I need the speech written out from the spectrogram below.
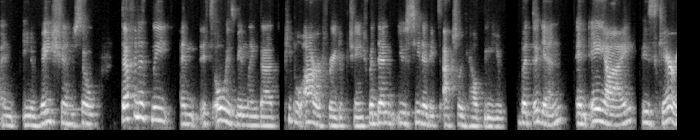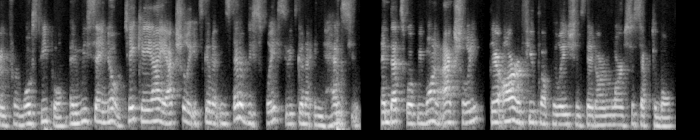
and innovation. So definitely and it's always been like that. People are afraid of change but then you see that it's actually helping you. But again an ai is scary for most people. And we say no take ai actually it's going to instead of displace you it's going to enhance you and that's what we want actually there are a few populations that are more susceptible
